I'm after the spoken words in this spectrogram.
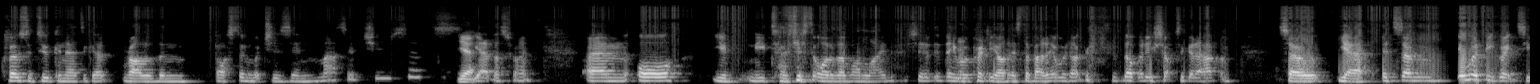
closer to Connecticut rather than Boston, which is in Massachusetts. Yeah. yeah, that's right. um, or you need to just order them online. They were pretty honest about it. We're not, not many shops are going to have them. So yeah, it's um, it would be great to see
